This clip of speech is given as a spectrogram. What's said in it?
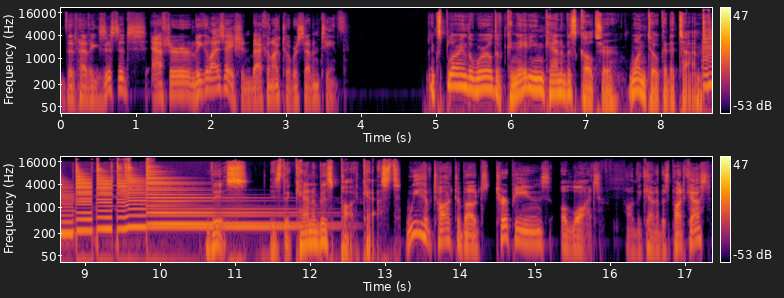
that have existed after legalization back on October 17th. Exploring the world of Canadian cannabis culture, one toke at a time. This is the Cannabis Podcast. We have talked about terpenes a lot on the Cannabis Podcast.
